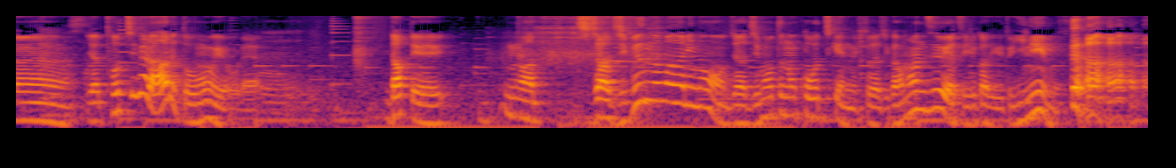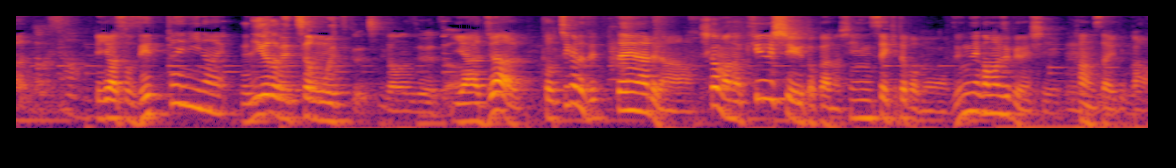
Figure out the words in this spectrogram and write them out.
うん。いや土地柄あると思うよ俺。だってまあじゃあ自分の周りのじゃあ地元の高知県の人たち我慢強いやついるかでいうといねえもん。たくさん。いやそう絶対にいない。うん新潟めっちゃ思いつく我慢強いやつは。いやじゃあ土地柄絶対にあるな。しかもあの九州とかの親戚とかも全然我慢強くないし関西とか、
